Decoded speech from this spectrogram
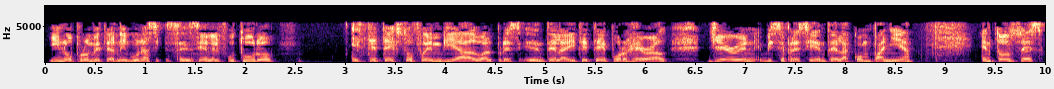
y no prometer ninguna asistencia en el futuro. Este texto fue enviado al presidente de la ITT por Harold Jerin, vicepresidente de la compañía. Entonces,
